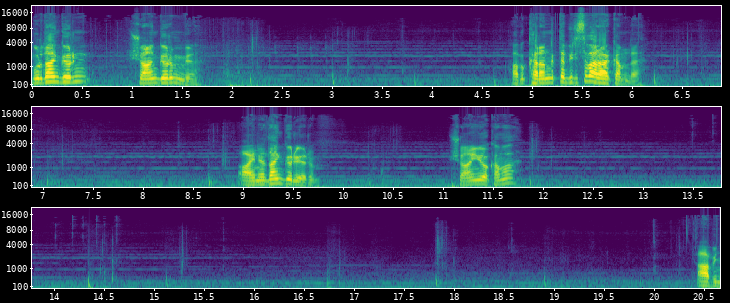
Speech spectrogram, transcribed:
Buradan görün... Şu an görünmüyor. Abi karanlıkta birisi var arkamda. Aynadan görüyorum. Şu an yok ama. Abi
